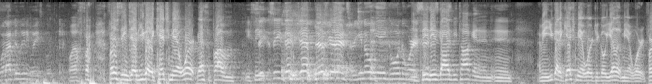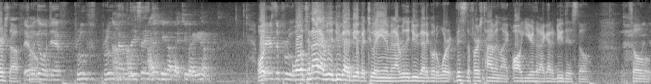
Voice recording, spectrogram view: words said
well, I do anyways, but. Well, fir- first thing, Jeff, you got to catch me at work. That's the problem. You see, See, see, there, Jeff, there's your answer. You know he ain't going to work. you see these guys be talking, and, and I mean, you got to catch me at work to go yell at me at work. First off, There we go, Jeff. Proof, proof. How do they say I that? ain't getting up at 2 a.m. Well, There's the proof. Well, tonight I really do got to be up at 2 a.m. and I really do got to go to work. This is the first time in like all year that I got to do this though. So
